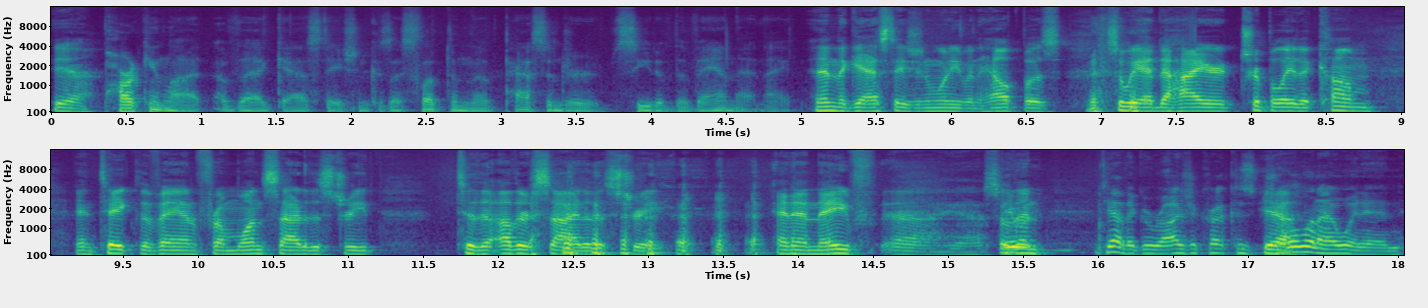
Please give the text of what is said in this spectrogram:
Yeah. parking lot of that gas station because I slept in the passenger seat of the van that night. And then the gas station wouldn't even help us. So we had to hire AAA to come and take the van from one side of the street to the other side of the street. And then they've, uh, yeah. So They were- then, yeah, the garage across because Yeah. Joel and I went in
